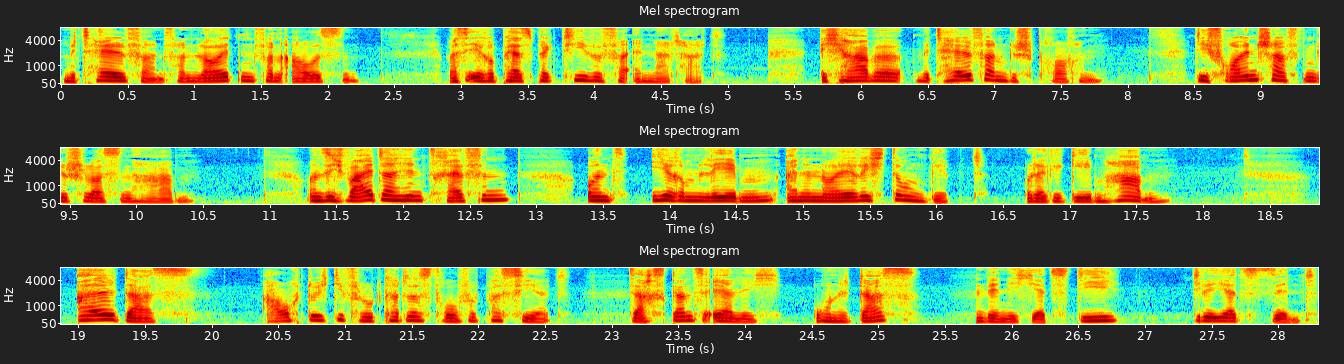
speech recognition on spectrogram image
mit Helfern, von Leuten von außen, was ihre Perspektive verändert hat. Ich habe mit Helfern gesprochen, die Freundschaften geschlossen haben und sich weiterhin treffen und ihrem Leben eine neue Richtung gibt oder gegeben haben. All das auch durch die Flutkatastrophe passiert. Ich sag's ganz ehrlich, ohne das wären wir nicht jetzt die, die wir jetzt sind.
